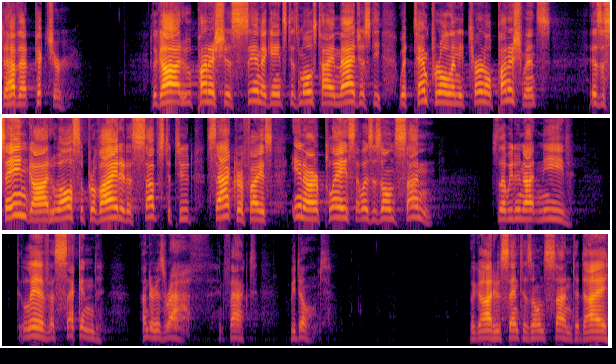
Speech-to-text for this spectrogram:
to have that picture. The God who punishes sin against his most high majesty with temporal and eternal punishments is the same God who also provided a substitute sacrifice in our place that was his own son so that we do not need to live a second under his wrath. In fact, we don't. The God who sent his own son to die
